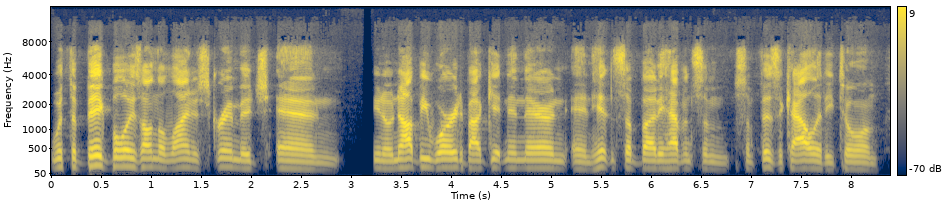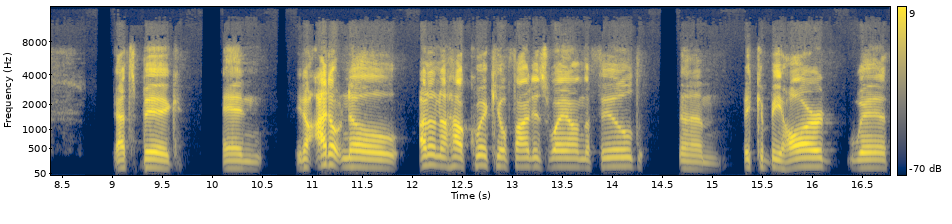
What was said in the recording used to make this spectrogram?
with the big boys on the line of scrimmage and you know not be worried about getting in there and, and hitting somebody, having some some physicality to them, that's big. And you know, I don't know, I don't know how quick he'll find his way on the field. Um, it could be hard with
